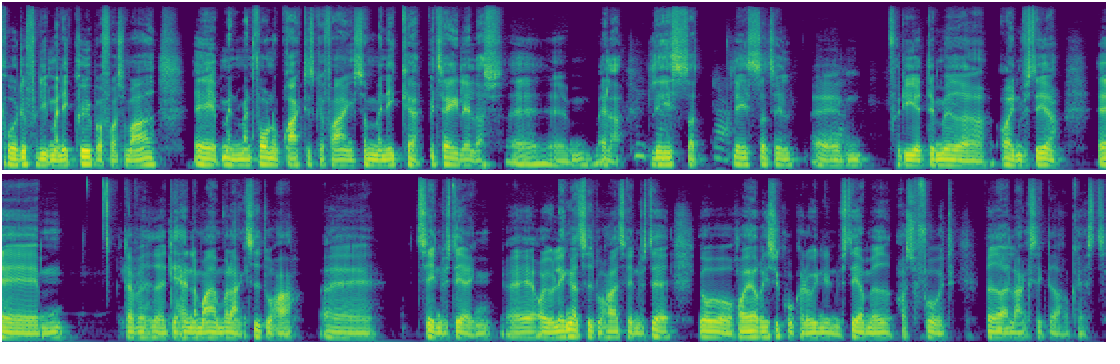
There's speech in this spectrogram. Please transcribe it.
på det, fordi man ikke køber for så meget, øh, men man får nogle praktisk erfaring, som man ikke kan betale ellers, øh, eller læse sig, læse sig til. Øh, fordi at det med at, at investere, øh, der, hvad hedder, det handler meget om, hvor lang tid du har øh, til investeringen. Øh, og jo længere tid du har til at investere, jo højere risiko kan du egentlig investere med, og så få et bedre langsigtet afkast.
